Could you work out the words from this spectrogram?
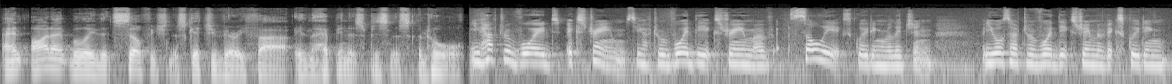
And I don't believe that selfishness gets you very far in the happiness business at all. You have to avoid extremes. You have to avoid the extreme of solely excluding religion but you also have to avoid the extreme of excluding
